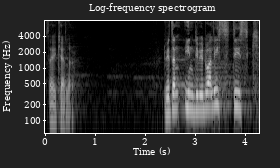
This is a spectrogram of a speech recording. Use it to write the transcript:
säger Keller. Du vet, en individualistisk...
